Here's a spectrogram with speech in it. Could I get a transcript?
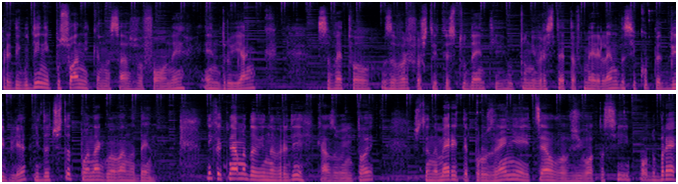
Преди години посланника на САЩ в ООН, Ендрю Янг, съветвал завършващите студенти от университета в Мериленд да си купят Библия и да четат по една глава на ден. Никак няма да ви навреди, казва им той. Ще намерите прозрение и цел в живота си и по-добре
